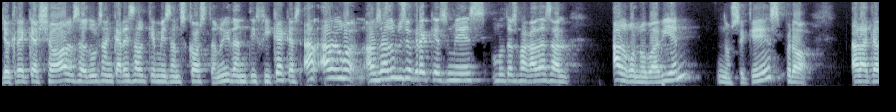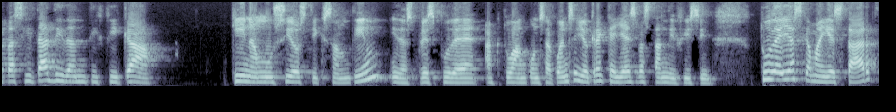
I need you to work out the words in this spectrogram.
Jo crec que això als adults encara és el que més ens costa, no? identificar que... Algo, als adults jo crec que és més, moltes vegades, el algo no va bien, no sé què és, però a la capacitat d'identificar quina emoció estic sentint i després poder actuar en conseqüència, jo crec que ja és bastant difícil. Tu deies que mai és tard,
